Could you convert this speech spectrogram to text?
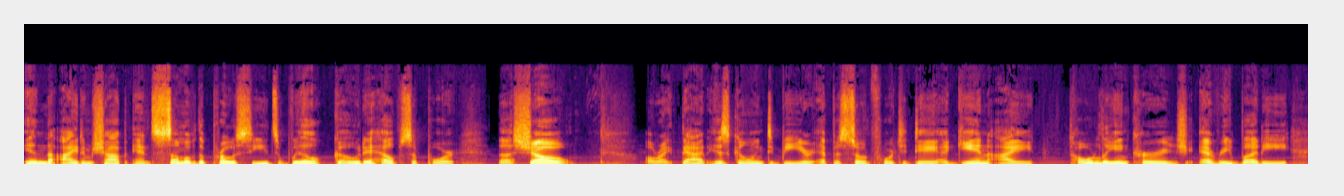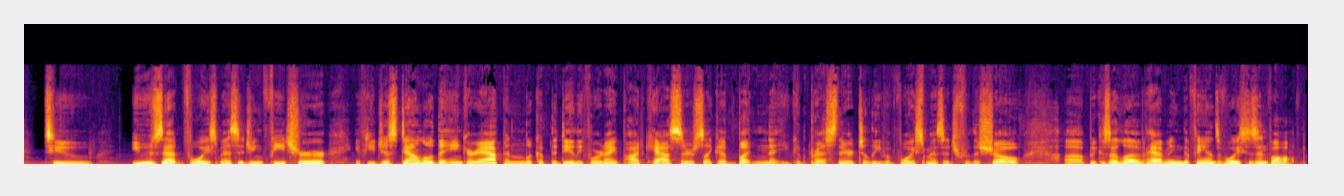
in the item shop. And some of the proceeds will go to help support the show. All right, that is going to be your episode for today. Again, I totally encourage everybody to use that voice messaging feature. If you just download the Anchor app and look up the Daily Fortnite podcast, there's like a button that you can press there to leave a voice message for the show uh, because I love having the fans' voices involved.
